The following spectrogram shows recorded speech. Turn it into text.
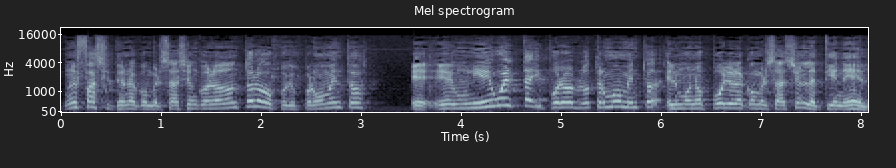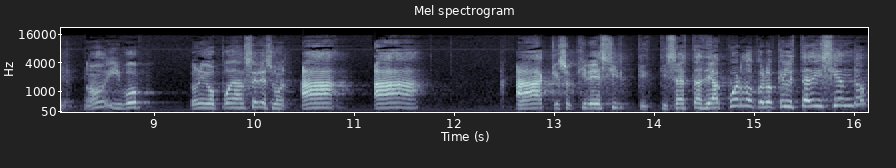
no es fácil tener una conversación con el odontólogo porque por momentos eh, es un ida y vuelta y por otro momento el monopolio de la conversación la tiene él, ¿no? Y vos lo único que puedes hacer es un A, A, A, que eso quiere decir que quizás estás de acuerdo con lo que él está diciendo,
